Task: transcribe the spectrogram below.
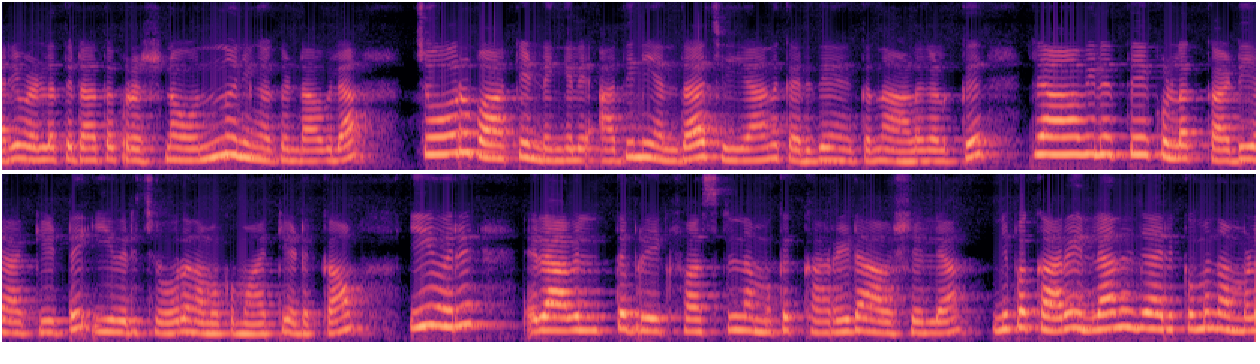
അരി വെള്ളത്തിടാത്ത പ്രശ്നമോ ഒന്നും നിങ്ങൾക്ക് ഉണ്ടാവില്ല ചോറ് ബാക്കിയുണ്ടെങ്കിൽ അതിന് എന്താ ചെയ്യാന്ന് കരുതി നിൽക്കുന്ന ആളുകൾക്ക് രാവിലത്തേക്കുള്ള കടിയാക്കിയിട്ട് ഈ ഒരു ചോറ് നമുക്ക് മാറ്റിയെടുക്കാം. ഈ ഒരു രാവിലത്തെ ബ്രേക്ക്ഫാസ്റ്റിൽ നമുക്ക് കറിയുടെ ആവശ്യമില്ല. ഇനിയിപ്പോൾ കറി ഇല്ലയെന്ന് വിചാരിക്കുമ്പോൾ നമ്മൾ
